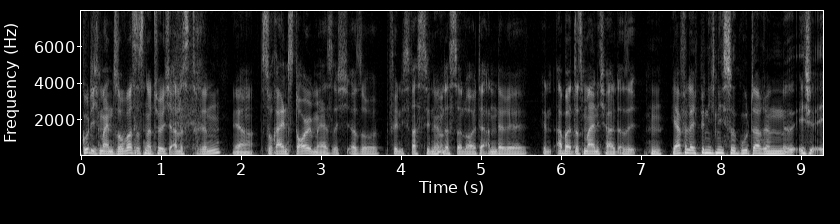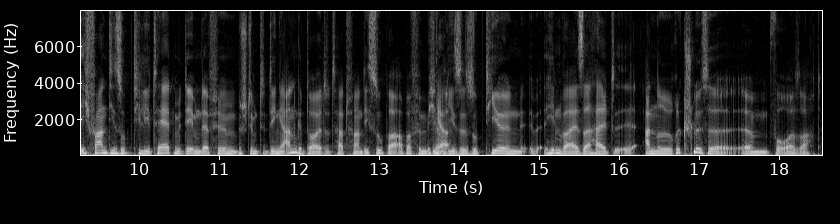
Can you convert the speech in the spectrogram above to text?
Gut, ich meine, sowas ist natürlich alles drin. Ja. So rein storymäßig. Also finde ich es faszinierend, ja. dass da Leute andere. In, aber das meine ich halt. Also, hm. Ja, vielleicht bin ich nicht so gut darin. Ich, ich fand die Subtilität, mit dem der Film bestimmte Dinge angedeutet hat, fand ich super. Aber für mich ja. haben diese subtilen Hinweise halt äh, andere Rückschlüsse ähm, verursacht.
